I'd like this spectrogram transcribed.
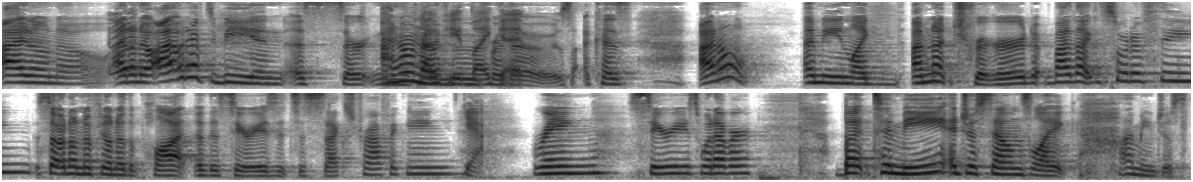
I don't know. I don't know. I would have to be in a certain. I don't know if you'd like for it. those because I don't. I mean, like, I'm not triggered by that sort of thing. So I don't know if you'll know the plot of the series. It's a sex trafficking Yeah. ring series, whatever. But to me, it just sounds like, I mean, just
